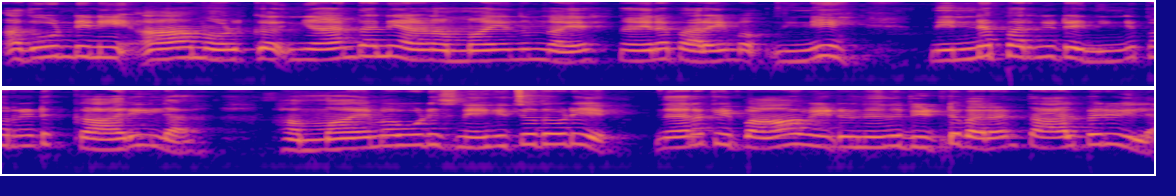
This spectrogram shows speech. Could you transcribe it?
അതുകൊണ്ട് ഇനി ആ മോൾക്ക് ഞാൻ തന്നെയാണ് അമ്മ എന്നും നയ നയന പറയുമ്പം നിന്നെ നിന്നെ പറഞ്ഞിട്ടേ നിന്നെ പറഞ്ഞിട്ട് കാര്യമില്ല. അമ്മായിമ്മ കൂടി സ്നേഹിച്ചതോടെ നിനക്കിപ്പോൾ ആ വീട്ടിൽ നിന്ന് വിട്ടു വരാൻ താല്പര്യമില്ല.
